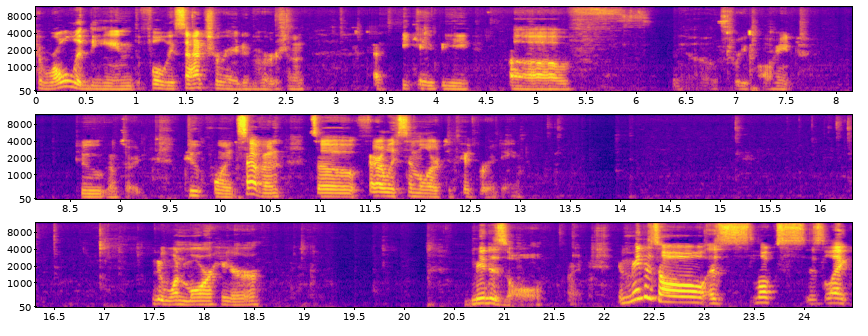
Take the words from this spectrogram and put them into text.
pyrrolidine, the fully saturated version, has pKb of you know, 3.2, I'm sorry, 2.7, so fairly similar to piperidine. Do one more here. Imidazole. Right. Imidazole is looks is like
